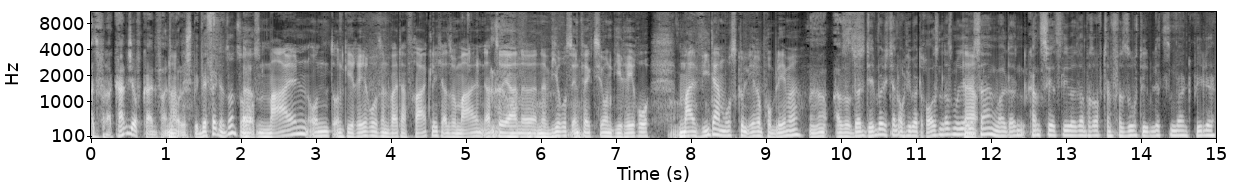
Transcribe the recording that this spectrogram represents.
also von Akanji auf keinen Fall eine Ja. Rolle spielen. Wer fällt denn sonst noch Äh, aus? Malen und, und Guerrero sind weiter fraglich. Also Malen hatte ja eine, eine Virusinfektion, Guerrero mal wieder muskuläre Probleme. Ja, also dann, den würde ich dann auch lieber draußen lassen, muss ich Ja. ehrlich sagen, weil dann kannst du jetzt lieber sagen, pass auf, dann versuch die letzten beiden Spiele,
